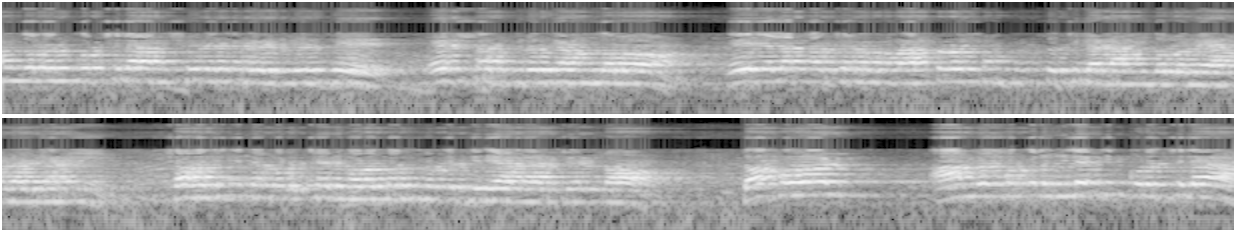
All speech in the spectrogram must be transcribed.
আন্দোলন করছিলাম সরকারের বিরুদ্ধে এরশাদ বিরোধী আন্দোলন, এই এলাকার জনগণ আপনারা সম্পৃক্ত ছিলেন আন্দোলনে, আমরা জানি। সহযোগিতা করেছেন গণতন্ত্রকে ফিরে আনার জন্য। তখন আমরা সকলে মিলে ঠিক করেছিলাম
